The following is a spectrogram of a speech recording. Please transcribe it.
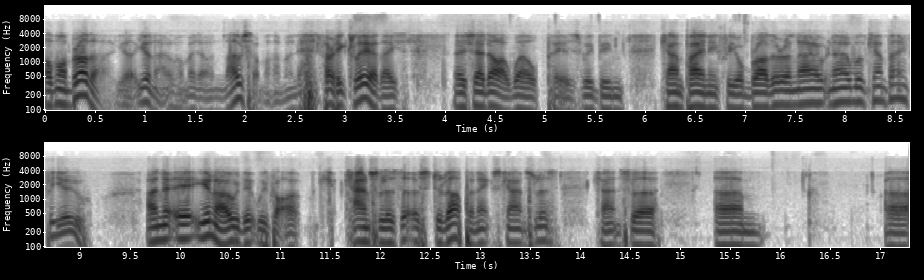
of, my brother. You, you know, I mean, I know some of them, and it's very clear. They they said, "Oh, well, Piers, we've been campaigning for your brother, and now now we'll campaign for you." And uh, you know that we've got uh, councillors that have stood up, and ex-councillors, Councillor um, uh,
